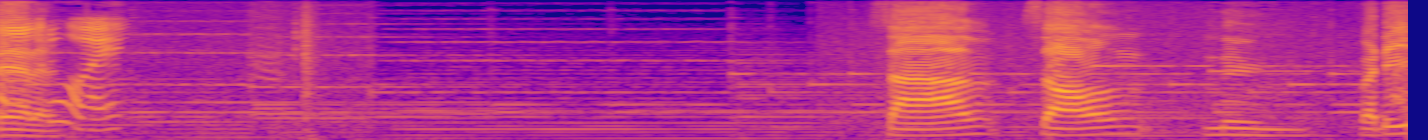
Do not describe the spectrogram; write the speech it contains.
แน่ๆเลยสวยสามสองหนึ่งสวัสดี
